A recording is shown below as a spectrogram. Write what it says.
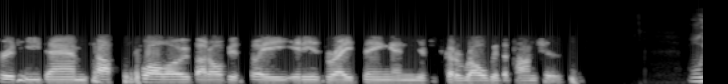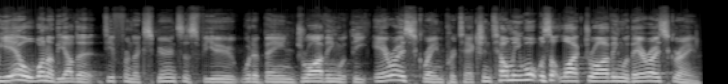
pretty damn tough to swallow, but obviously it is racing and you've just got to roll with the punches. Well, yeah, well, one of the other different experiences for you would have been driving with the aero screen protection. Tell me, what was it like driving with aero screen?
